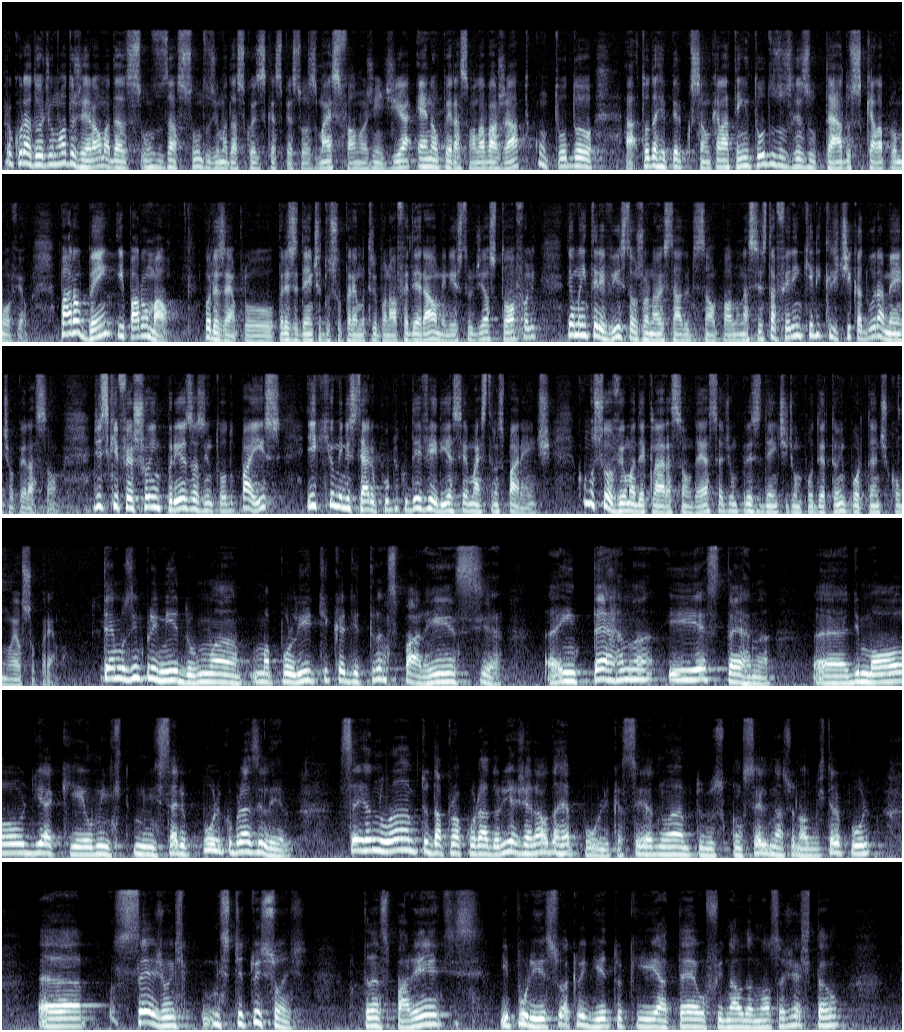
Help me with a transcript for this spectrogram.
Procurador, de um modo geral, das, um dos assuntos e uma das coisas que as pessoas mais falam hoje em dia é na Operação Lava Jato, com todo, a, toda a repercussão que ela tem em todos os resultados que ela promoveu, para o bem e para o mal. Por exemplo, o presidente do Supremo Tribunal Federal, ministro Dias Toffoli, deu uma entrevista ao jornal Estado de São Paulo na sexta-feira em que ele critica duramente a operação. Diz que fechou empresas em todo o país e que o Ministério Público deveria ser mais transparente. Como se ouviu uma declaração dessa de um presidente de um poder tão importante como é o Supremo? Temos imprimido uma, uma política de transparência eh, interna e externa, eh, de molde a que o Ministério Público Brasileiro, seja no âmbito da Procuradoria-Geral da República, seja no âmbito do Conselho Nacional do Ministério Público, eh, sejam instituições transparentes e, por isso, acredito que até o final da nossa gestão,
